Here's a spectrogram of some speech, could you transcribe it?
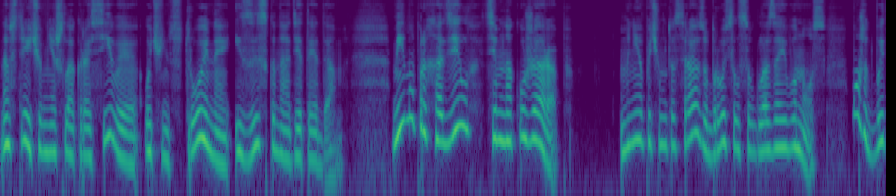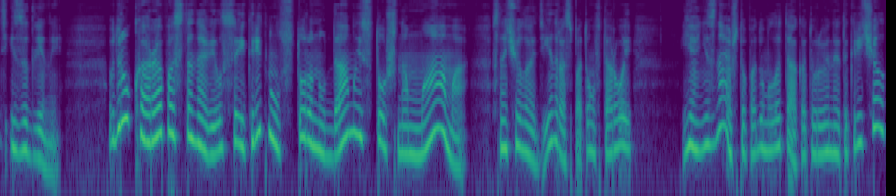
Навстречу мне шла красивая, очень стройная, изысканно одетая дама. Мимо проходил темнокожий араб — мне почему-то сразу бросился в глаза его нос, может быть, из-за длины. Вдруг араб остановился и крикнул в сторону дамы истошно «Мама!» Сначала один раз, потом второй. Я не знаю, что подумала та, которую он это кричал,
